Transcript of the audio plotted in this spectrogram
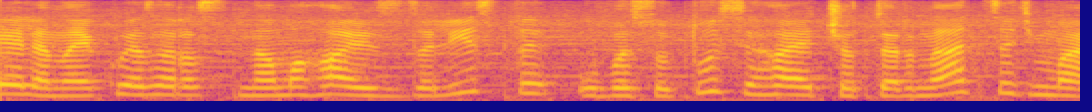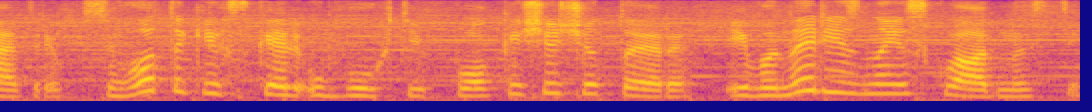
Скеля, на яку я зараз намагаюсь залізти, у висоту сягає 14 метрів. Всього таких скель у бухті поки що 4. І вони різної складності.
